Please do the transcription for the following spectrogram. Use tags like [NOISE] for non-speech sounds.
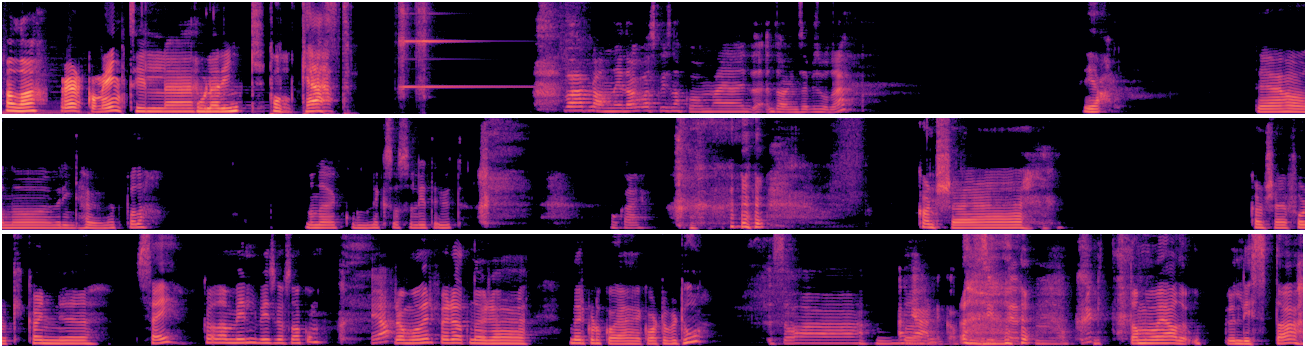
Halla. Velkommen til uh, Ola Rink. podcast. Hva er planen i dag? Hva skal vi snakke om i dagens episode? Ja. Det har nå vridd hodet mitt på, da. Men det kom liksom så lite ut. [LAUGHS] Ok. [LAUGHS] Kanskje Kanskje folk kan uh, si hva de vil vi skal snakke om ja. [LAUGHS] framover. For at når, uh, når, klokka er kvart over to Så uh, er hjernekapasiteten [LAUGHS] oppbrukt. Da må vi ha det opplista.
